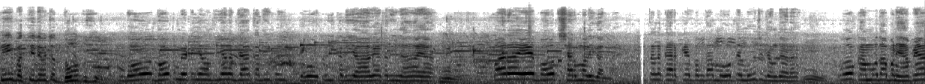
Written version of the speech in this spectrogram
30 32 ਦੇ ਵਿੱਚ ਦੋ ਤੁਸੀਂ? ਦੋ ਦੋ ਕਮੇਟੀਆਂ ਹੁੰਦੀਆਂ ਨੇ ਜਾਂ ਕਦੀ ਕੋਈ ਹੋਰ ਕੋਈ ਕਦੀ ਆ ਗਿਆ ਕਦੀ ਨਾ ਆਇਆ। ਪਰ ਇਹ ਬਹੁਤ ਸ਼ਰਮ ਵਾਲੀ ਗੱਲ ਹੈ ਕਤਲ ਕਰਕੇ ਬੰਦਾ ਮੌਤ ਦੇ ਮੂੰਹ 'ਚ ਜਾਂਦਾ ਨਾ ਉਹ ਕੰਮ ਉਹਦਾ ਬਣਿਆ ਪਿਆ।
